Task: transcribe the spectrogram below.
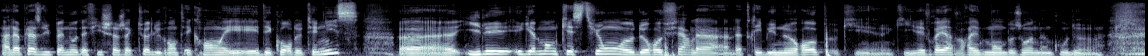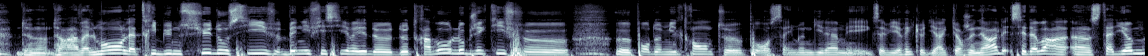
à la place du panneau d'affichage actuel du grand écran et, des cours de tennis. Euh, il est également question de refaire la, la tribune Europe, qui, qui, il est vrai, a vraiment besoin d'un coup de d'un ravalement. La tribune Sud aussi bénéficie de, travaux. L'objectif euh, euh, pour 2030 euh, pour Simon Guillam et Xavier Rick, le directeur général, c'est d'avoir un, un, stadium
